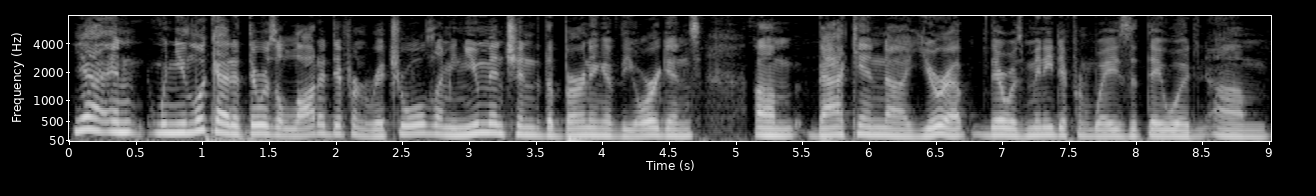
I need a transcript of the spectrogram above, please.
Yeah, and when you look at it, there was a lot of different rituals. I mean, you mentioned the burning of the organs. Um, back in uh, Europe, there was many different ways that they would um,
